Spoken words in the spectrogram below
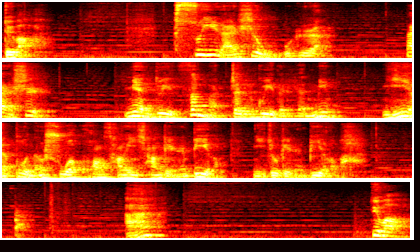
对吧？虽然是五哥，但是。面对这么珍贵的人命，你也不能说哐仓一枪给人毙了，你就给人毙了吧？啊，对吧？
